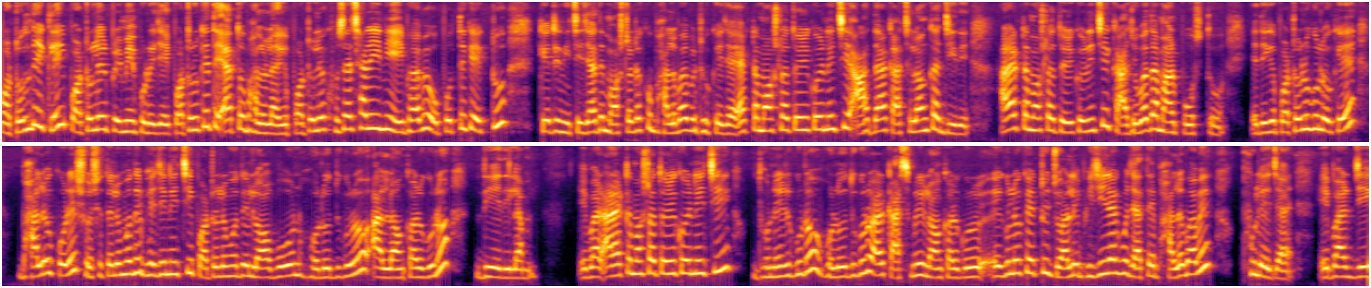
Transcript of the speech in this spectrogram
পটল দেখলেই পটলের প্রেমে পড়ে যায়। পটল খেতে এত ভালো লাগে। পটলের খোসা ছাড়িয়ে নিয়ে এইভাবে ওপর থেকে একটু কেটে নিচ্ছি যাতে মশলাটা খুব ভালোভাবে ঢুকে যায়। একটা মশলা তৈরি করে নিচ্ছি আদা, কাঁচা লঙ্কা, জিরে। আর একটা মশলা তৈরি করে নিচ্ছি কাজু বাদাম আর পোস্ত। এদিকে পটলগুলোকে ভালো করে সর্ষে তেলের মধ্যে ভেজে নিচ্ছি। পটলের মধ্যে লবণ, হলুদ গুঁড়ো আর লঙ্কার গুঁড়ো দিয়ে দিলাম। এবার আর একটা মশলা তৈরি করে নিচ্ছি ধনের গুঁড়ো, হলুদ গুঁড়ো আর কাশ্মীরি লঙ্কার গুঁড়ো। এগুলোকে একটু জলে ভিজিয়ে রাখব যাতে ভালোভাবে ফুলে যায়। এবার যে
